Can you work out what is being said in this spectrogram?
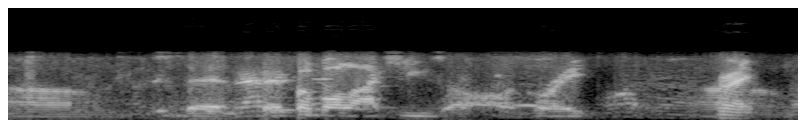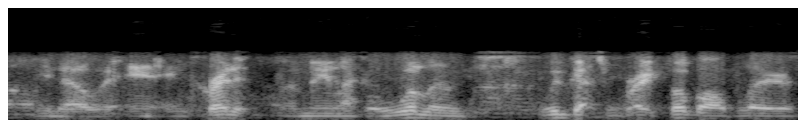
Um, their, their football IQs are, are great. Um, Right. You know, and, and credit. I mean, like a Woodland, we've got some great football players,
